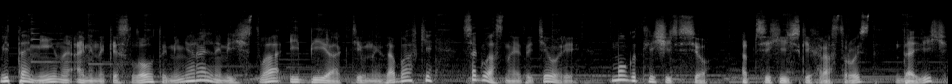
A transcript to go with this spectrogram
Витамины, аминокислоты, минеральные вещества и биоактивные добавки, согласно этой теории, могут лечить все, от психических расстройств до ВИЧ.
